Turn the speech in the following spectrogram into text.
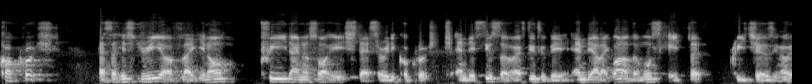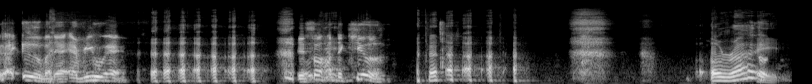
cockroach has a history of like you know pre-dinosaur age that's already cockroach, and they still survive till today, and they're like one of the most hated creatures. You know, like Ugh, but they're everywhere. They're so hard to kill. All right. So,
